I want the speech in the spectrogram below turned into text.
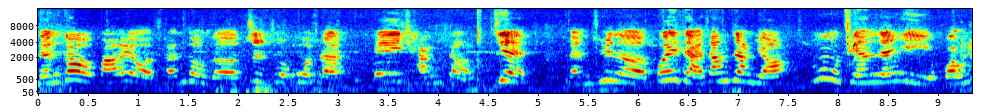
能够保有传统的制作过程非常少见。本区的龟甲香酱油目前仍以黄豆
